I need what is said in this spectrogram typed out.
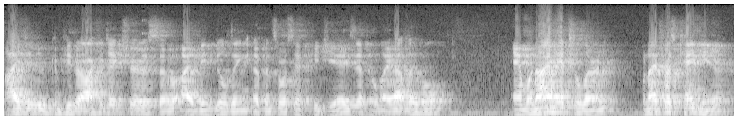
I do computer architecture, so I've been building open source FPGAs at the layout level. And when I had to learn, when I first came here,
